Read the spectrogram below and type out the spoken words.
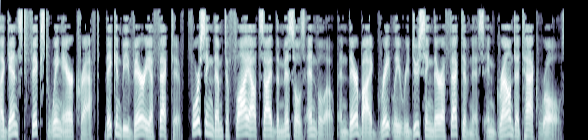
Against fixed-wing aircraft, they can be very effective, forcing them to fly outside the missile's envelope and thereby greatly reducing their effectiveness in ground attack roles.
